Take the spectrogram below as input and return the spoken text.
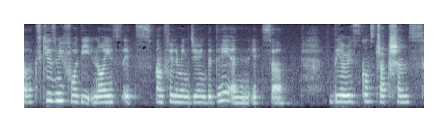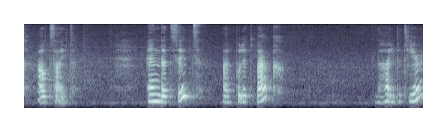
Oh, excuse me for the noise. It's I'm filming during the day and it's uh, there is constructions outside. And that's it. I'll pull it back. hide it here.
